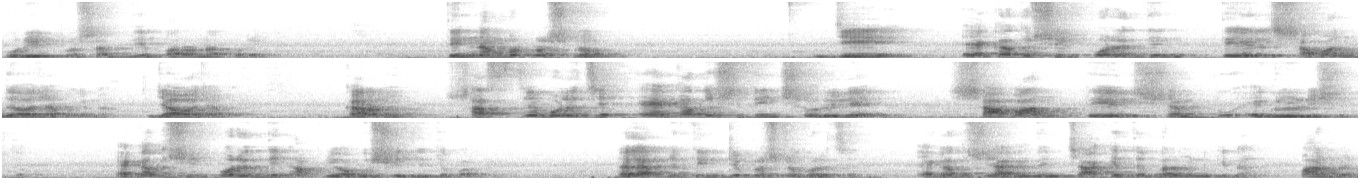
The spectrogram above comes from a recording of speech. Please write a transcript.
পুরীর প্রসাদ দিয়ে পারণা করে। তিন নম্বর প্রশ্ন, যে একাদশীর পরের দিন তেল, সাবান দেওয়া যাবে না যাওয়া যাবে। কারণ শাস্ত্রে বলেছে, একাদশী দিন শরীরে সাবান, তেল, শ্যাম্পু, এগুলো নিষিদ্ধ। একাদশীর পরের দিন আপনি অবশ্যই দিতে পারবেন। তাহলে আপনি তিনটে প্রশ্ন করেছেন। একাদশীর আগের দিন চা খেতে পারবেন কি না পারবেন।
